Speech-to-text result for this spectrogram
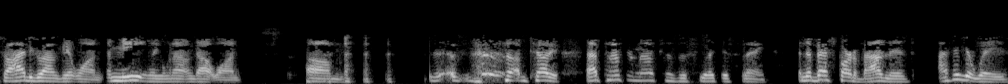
so I had to go out and get one immediately. Went out and got one. Um, I'm telling you, that Packer Max is the slickest thing. And the best part about it is, I think it weighs.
